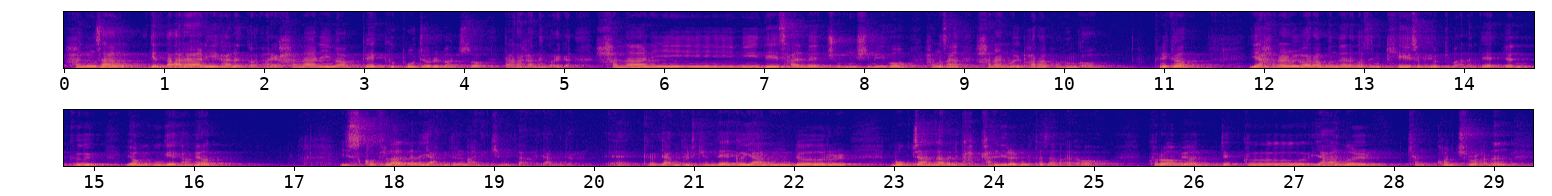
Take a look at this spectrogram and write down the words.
항상 이게 나란히 가는 거. 아니, 하나님 앞에 그 보조를 맞춰서 따라가는 거. 그러니까 하나님이 내 삶의 중심이고 항상 하나님을 바라보는 것. 그러니까 이 하나님을 바라본다는 것은 개에서 배울 게 많은데 이제 그 영국에 가면 이 스코틀랜드는 양들을 많이 킵니다. 양들. 예, 그 양들을 키우는데 그 양들을 목자 한 사람이 다 관리를 못 하잖아요. 그러면 이제 그 양을 컨- 컨트롤하는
